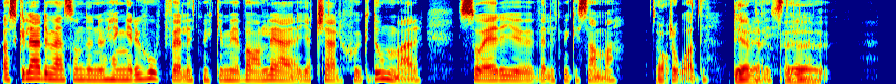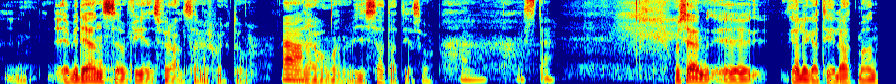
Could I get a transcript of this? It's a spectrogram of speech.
vaskulär demens om det nu hänger ihop väldigt mycket med vanliga hjärt-kärlsjukdomar, så är det ju väldigt mycket samma Ja. råd. det är det. Eh, evidensen finns för Alzheimers sjukdom. Ja. Där har man visat att det är så. Ja, just det. Och sen eh, ska jag lägga till att man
